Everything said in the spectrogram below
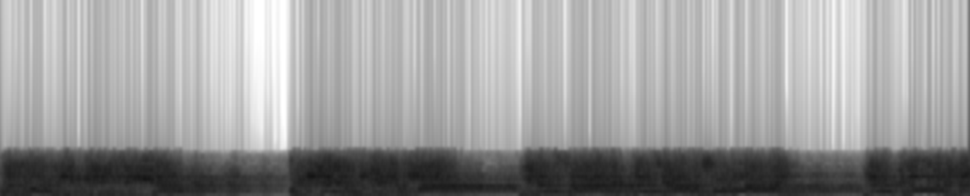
واللغة الإنجليزية كل يوم جمعة من الساعة التاسعة صباحا مجانا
